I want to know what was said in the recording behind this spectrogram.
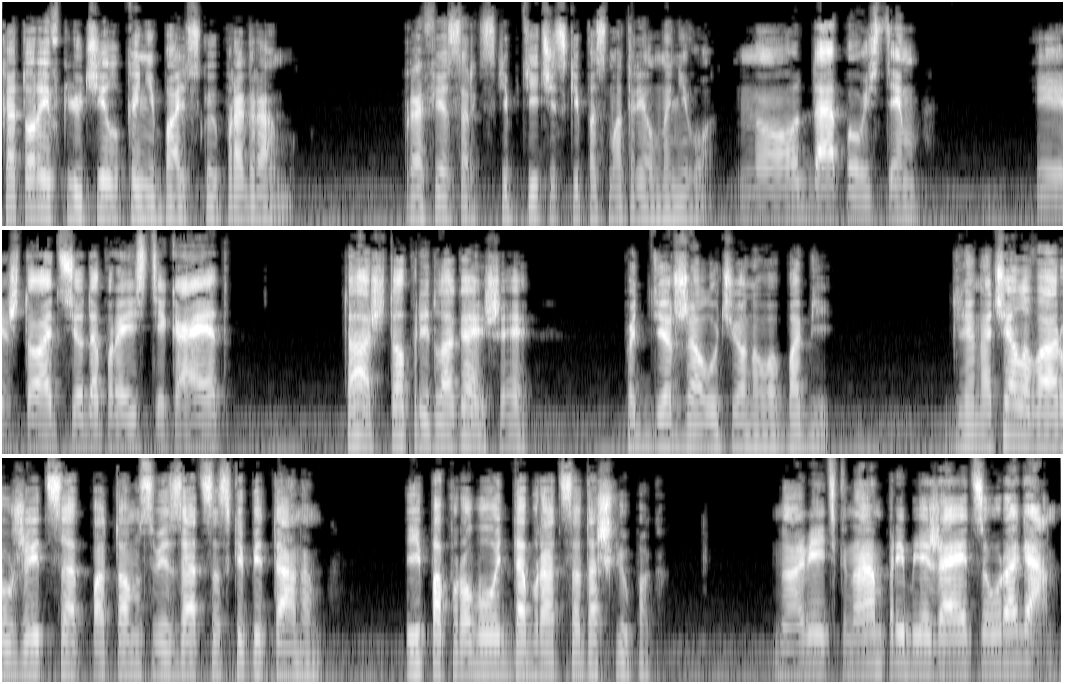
который включил каннибальскую программу. Профессор скептически посмотрел на него. «Ну, допустим. И что отсюда проистекает?» «Да, что предлагаешь, э?» Поддержал ученого Баби. «Для начала вооружиться, потом связаться с капитаном и попробовать добраться до шлюпок». «Но ведь к нам приближается ураган».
